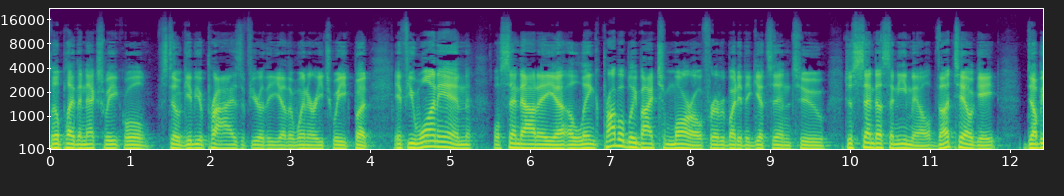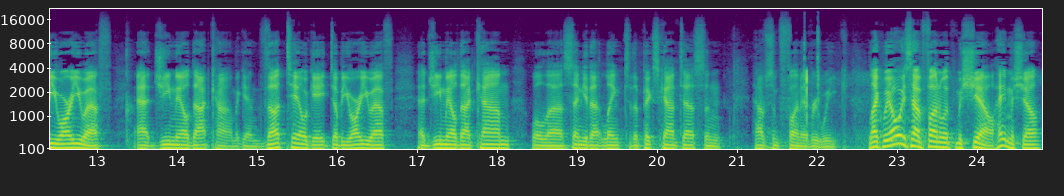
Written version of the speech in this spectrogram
we'll play the next week, we'll still give you a prize if you're the uh, the winner each week. But if you want in, we'll send out a uh, a link probably by tomorrow for everybody that gets in to just send us an email. The tailgate WRUF at gmail.com. Again, the tailgate WRUF at gmail.com. We'll uh, send you that link to the picks contest and have some fun every week. Like we always have fun with Michelle. Hey, Michelle.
